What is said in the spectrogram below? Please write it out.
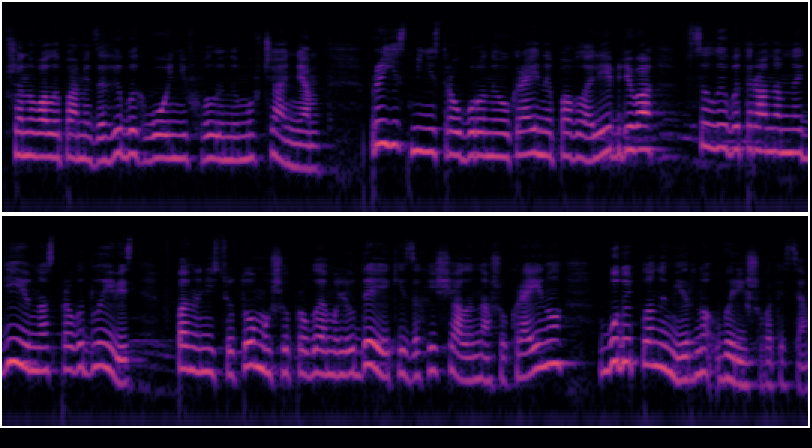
вшанували пам'ять загиблих воїнів хвилиною мовчання. Приїзд міністра оборони України Павла Лєбдєва вселив ветеранам надію на справедливість, впевненість у тому, що проблеми людей, які захищали нашу країну, будуть планомірно вирішуватися.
